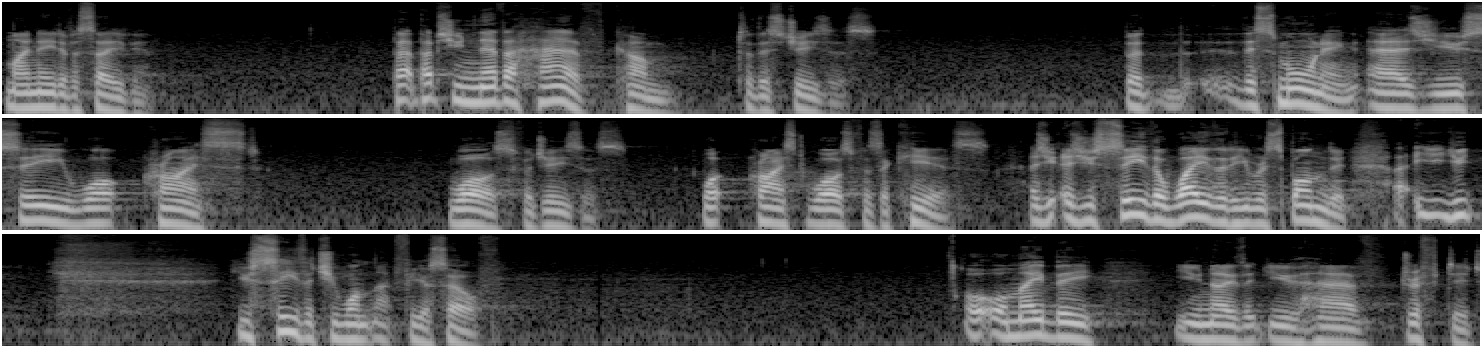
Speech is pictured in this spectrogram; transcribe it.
my need of a Savior? Perhaps you never have come to this Jesus. But this morning, as you see what Christ was for Jesus, what Christ was for Zacchaeus. As you, as you see the way that he responded, uh, you, you see that you want that for yourself. Or, or maybe you know that you have drifted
